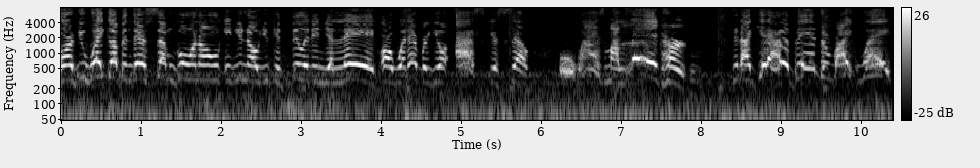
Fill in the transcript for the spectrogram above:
Or if you wake up and there's something going on and you know you can feel it in your leg or whatever, you'll ask yourself, oh, why is my leg hurting? Did I get out of bed the right way?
